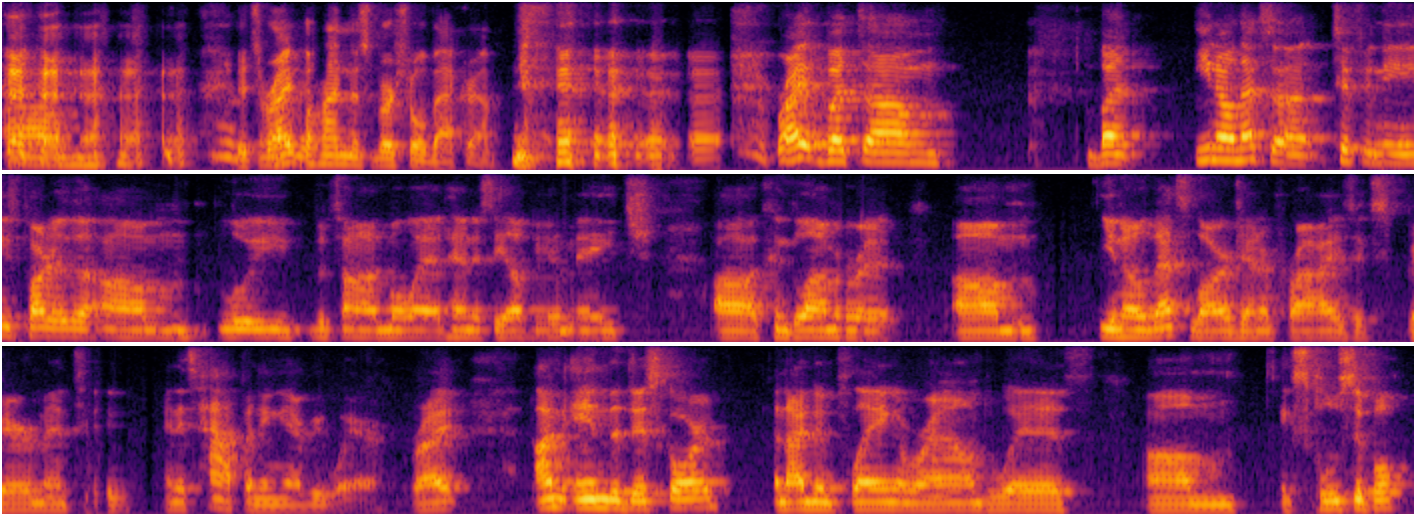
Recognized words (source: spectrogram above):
Um, it's right behind this virtual background. Right, but um, but you know, that's a Tiffany's part of the um, Louis Vuitton, Moet, Hennessy, LVMH uh, conglomerate. Um, you know, that's large enterprise experimenting, and it's happening everywhere, right? I'm in the Discord, and I've been playing around with um, Exclusible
